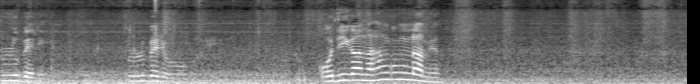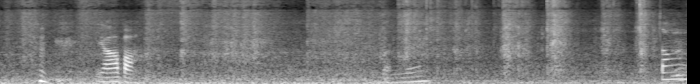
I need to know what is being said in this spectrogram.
블루베리. 블루베리 먹어볼래. 어디 가나 한국 라면. 야바. 맞네. 땅콩.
